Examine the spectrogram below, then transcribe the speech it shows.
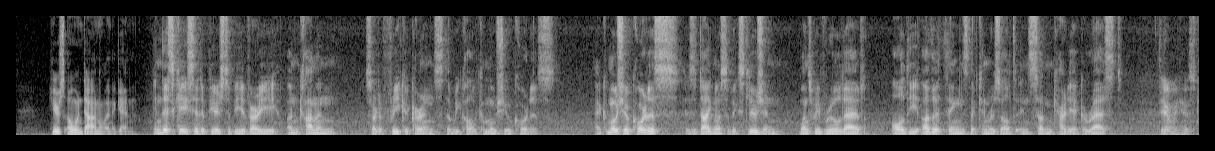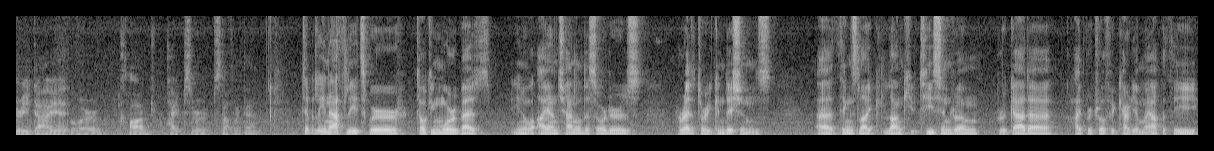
Here's Owen Donnellan again. In this case, it appears to be a very uncommon sort of freak occurrence that we call commotio cordis. A commotio cordis is a diagnosis of exclusion. Once we've ruled out all the other things that can result in sudden cardiac arrest, Family history, diet, or clogged pipes or stuff like that. typically in athletes, we're talking more about, you know, ion channel disorders, hereditary conditions, uh, things like long QT syndrome, Brugada, hypertrophic cardiomyopathy,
